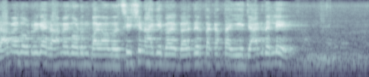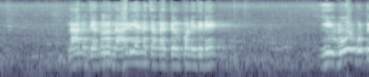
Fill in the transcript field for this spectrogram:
ರಾಮೇಗೌಡರಿಗೆ ರಾಮೇಗೌಡನ ಶಿಷ್ಯನಾಗಿ ಬೆಳೆದಿರ್ತಕ್ಕಂಥ ಈ ಜಾಗದಲ್ಲಿ ನಾನು ಜನರ ನಾಡಿಯನ್ನು ಚೆನ್ನಾಗಿ ತಿಳ್ಕೊಂಡಿದ್ದೀನಿ. ಈ ಊರು ಬಿಟ್ಟು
